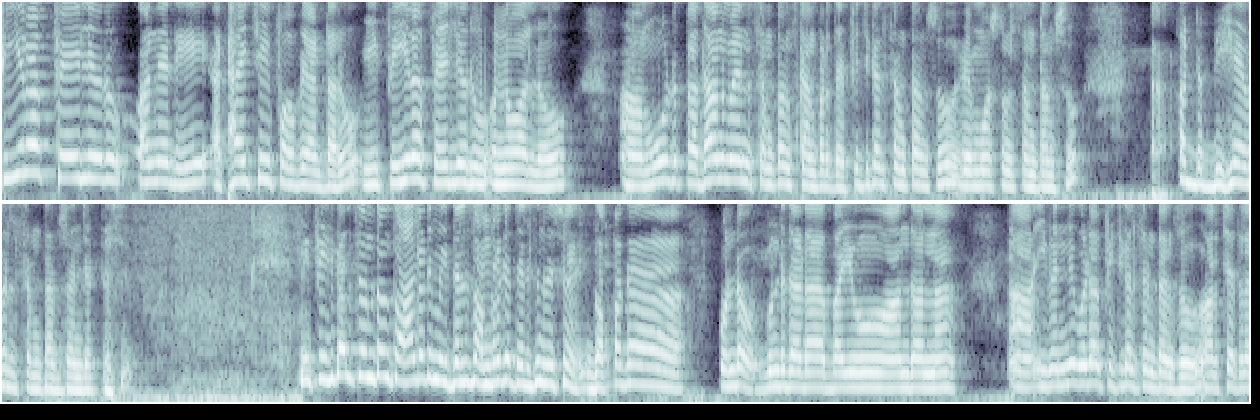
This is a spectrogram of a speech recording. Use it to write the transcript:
ఫియర్ ఆఫ్ ఫెయిల్యూర్ అనేది అటాచీ ఫోబియా అంటారు. ఈ ఫియర్ ఆఫ్ ఫెయిల్యూర్ ఉన్నవాళ్ళు మూడు ప్రధానమైన సిమ్టమ్స్ కనపడతాయి. Physical symptoms emotional symptoms and behavioural symptoms అని చెప్పేసి. మీ ఫిజికల్ సిమ్టమ్స్ ఆల్రెడీ మీకు తెలుసు అందరికీ తెలిసిన విషయమే. గొప్పగా ఉండవు. గుండె దడ భయం ఆందోళన ఇవన్నీ కూడా ఫిజికల్ సిమ్టమ్స్ అరచేతిలో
